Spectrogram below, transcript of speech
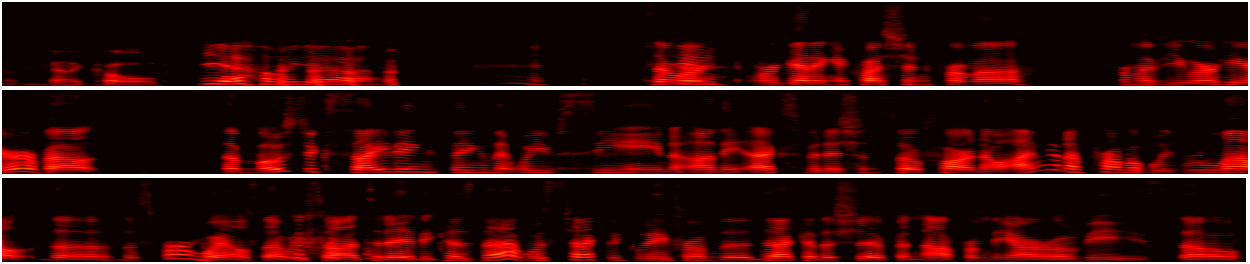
That's kind of cold. Yeah, oh yeah. So we're we're getting a question from a from a viewer here about the most exciting thing that we've seen on the expedition so far. Now I'm going to probably rule out the the sperm whales that we saw today because that was technically from the deck of the ship and not from the ROVs. So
